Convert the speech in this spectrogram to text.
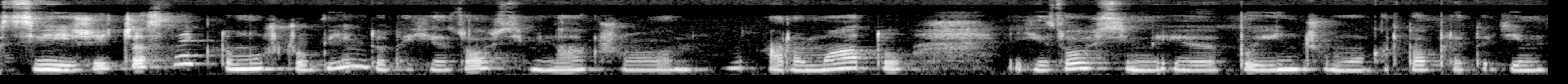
свіжий часник, тому що він додає зовсім інакшого аромату і зовсім е, по-іншому картопля тоді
